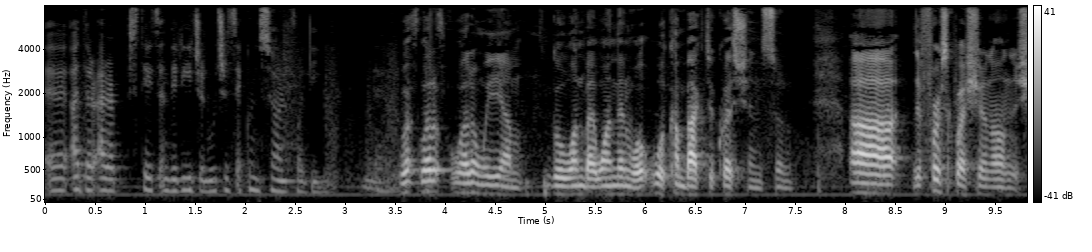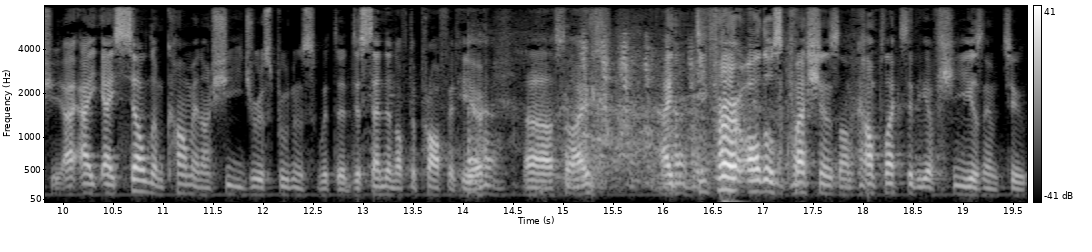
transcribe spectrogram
uh, other Arab states in the region, which is a concern for the. Uh, why, why, don't we um, go one by one, then we'll, we'll come back to questions soon. Uh, the first question on Shi, I, I, I, seldom comment on Shi'i jurisprudence with the descendant of the Prophet here, uh, so I, I defer all those questions on complexity of Shiism to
